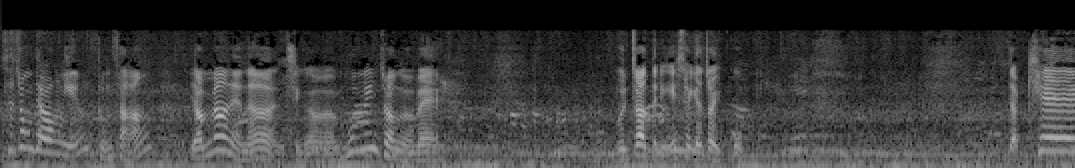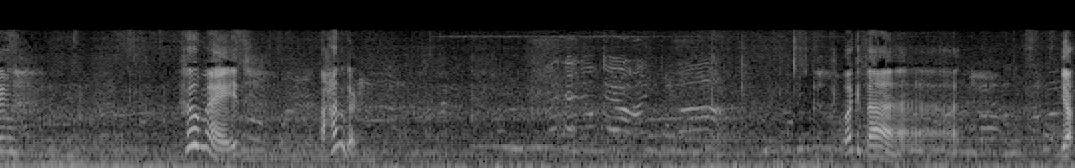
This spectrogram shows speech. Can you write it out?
세종대왕님 동상 옆면에는 지금 훈민정음의 문자들이 새겨져 있고 the king who made a 한글. Look at that. Yep.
